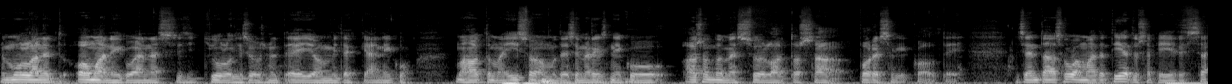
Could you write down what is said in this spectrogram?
no mulla nyt oma niinku ns. sit julkisuus nyt ei ole mitenkään niinku mahdottoman iso, mutta esimerkiksi niinku asuntomessuilla tuossa Porissakin kun oltiin, niin sen taas huomaa, että tietyssä piirissä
